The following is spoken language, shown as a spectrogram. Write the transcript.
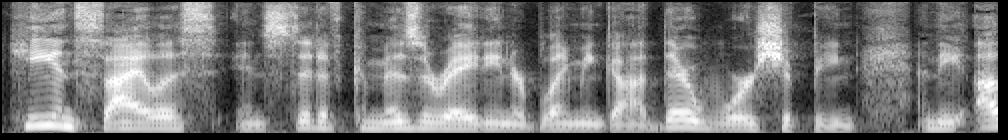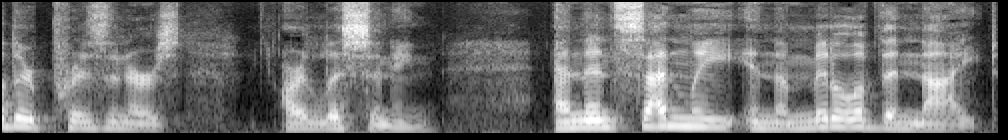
He and Silas, instead of commiserating or blaming God, they're worshiping, and the other prisoners are listening. And then suddenly, in the middle of the night,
